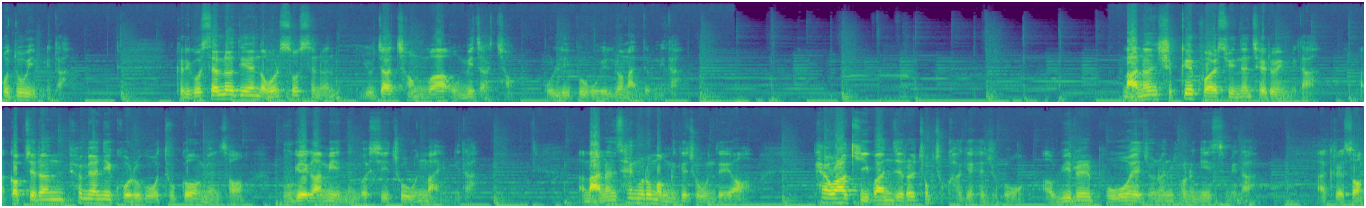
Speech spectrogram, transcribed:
호두입니다. 그리고 샐러드에 넣을 소스는 유자청과 오미자청, 올리브 오일로 만듭니다. 마는 쉽게 구할 수 있는 재료입니다. 아, 껍질은 표면이 고르고 두꺼우면서 무게감이 있는 것이 좋은 마입니다. 아, 마는 생으로 먹는 게 좋은데요. 폐와 기관지를 촉촉하게 해주고 어, 위를 보호해주는 효능이 있습니다. 아, 그래서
